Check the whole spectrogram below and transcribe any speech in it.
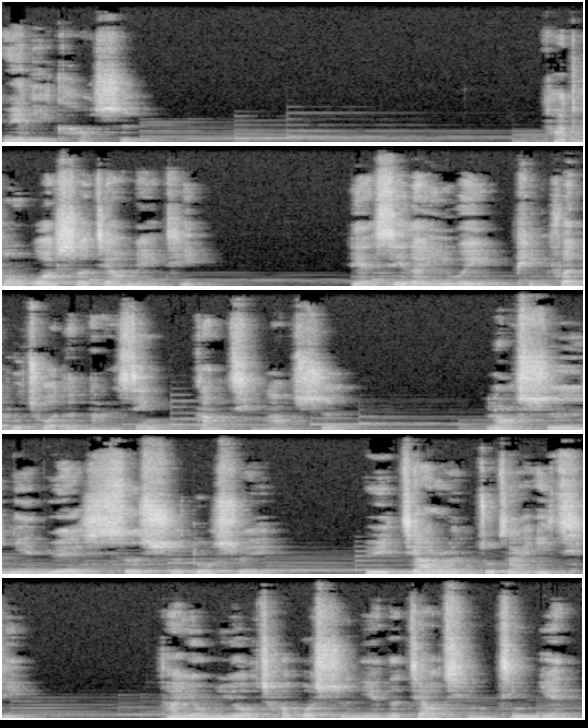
乐理考试。他通过社交媒体联系了一位评分不错的男性钢琴老师。老师年约四十多岁，与家人住在一起。他拥有超过十年的教琴经验。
